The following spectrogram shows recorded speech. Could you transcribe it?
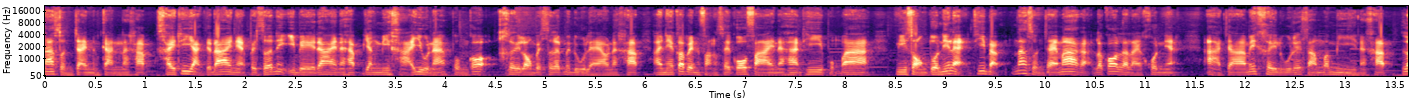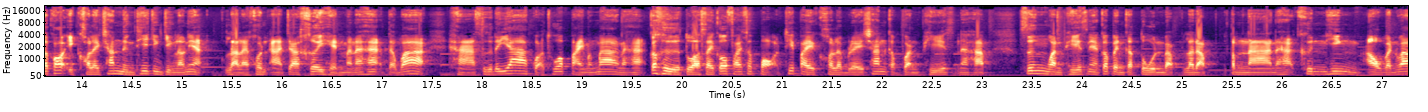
น่าสนใจเหมือนกันนะครับ ใครที่อยากจะได้เนี่ยไปเซิร์ชใน eBay ได้นะครับ ยังมีขายอยู่นะ ผมก็เคยลองไปเซิร์ชมาดูแล้วนะครับ อันนี้ก็เป็นฝั่งไซโก้ไฟนะฮะที่ผมว่ามี 2 ตัวนี้แหละที่แบบน่าสนใจมากอะแล้วก็หลายๆคนเนี่ยอาจจะไม่เคยรู้ด้วยซ้ำว่ามีนะครับ แล้วก็อีกคอลเลกชันหนึ่งที่จริงๆแล้วเนี่ยหลายๆคนอาจจะเคยเห็นมานะฮะแต่ว่าหาซื้อได้ยากากกว่าทั่วไปมากๆนะฮะ ก็คือตัว Psycho Fight Sport ที่ไป collaboration กับ One Piece นะครับ ซึ่ง One Piece เนี่ยก็เป็นการ์ตูนแบบระดับตำนานนะฮะ ขึ้นหิ่งเอาเป็นว่า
